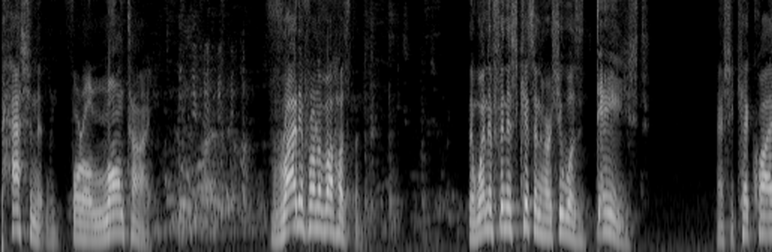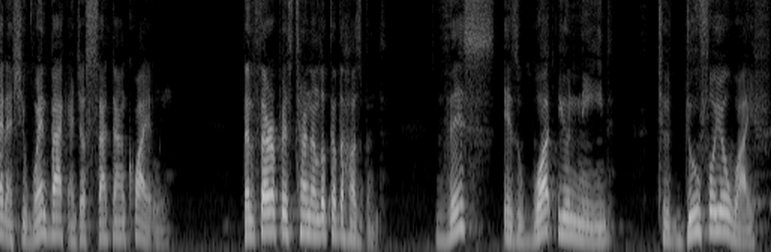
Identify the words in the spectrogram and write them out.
passionately for a long time, right in front of her husband. Then, when he finished kissing her, she was dazed. And she kept quiet and she went back and just sat down quietly. Then the therapist turned and looked at the husband. This is what you need to do for your wife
